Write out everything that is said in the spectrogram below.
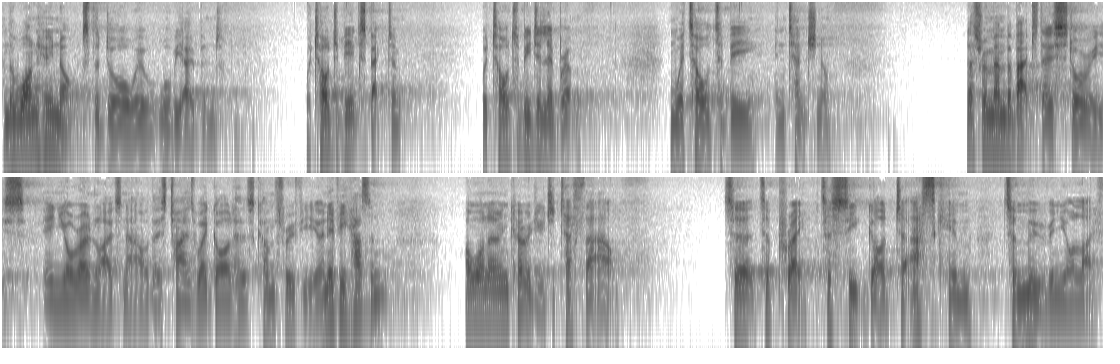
and the one who knocks, the door will, will be opened. We're told to be expectant, we're told to be deliberate, and we're told to be intentional. Let's remember back to those stories in your own lives now, those times where God has come through for you. And if He hasn't, I want to encourage you to test that out, to, to pray, to seek God, to ask Him to move in your life.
